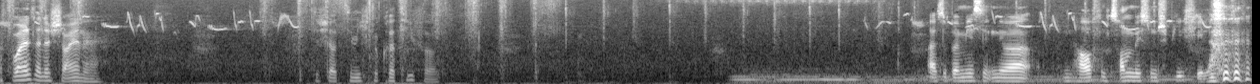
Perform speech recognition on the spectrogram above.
Da vorne ist eine Scheune. Die schaut ziemlich lukrativ aus. Also bei mir sind nur ein Haufen Zombies und Spielfehler.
